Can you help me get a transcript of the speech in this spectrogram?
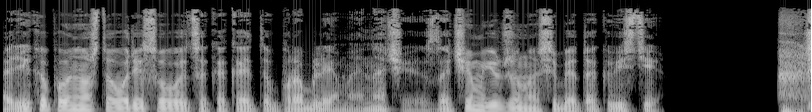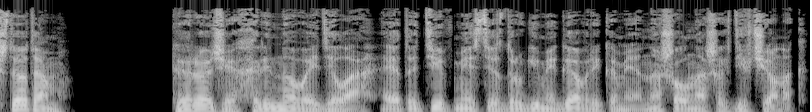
Рика понял, что вырисовывается какая-то проблема, иначе зачем Юджину себя так вести? «Что там?» Короче, хреновые дела. Этот тип вместе с другими гавриками нашел наших девчонок.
